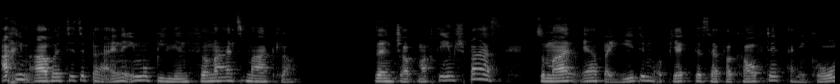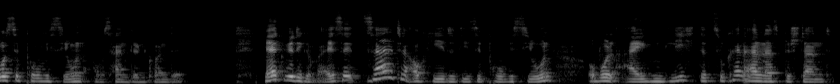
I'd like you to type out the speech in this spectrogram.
Achim arbeitete bei einer Immobilienfirma als Makler. Sein Job machte ihm Spaß, zumal er bei jedem Objekt, das er verkaufte, eine große Provision aushandeln konnte. Merkwürdigerweise zahlte auch jeder diese Provision, obwohl eigentlich dazu kein Anlass bestand.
